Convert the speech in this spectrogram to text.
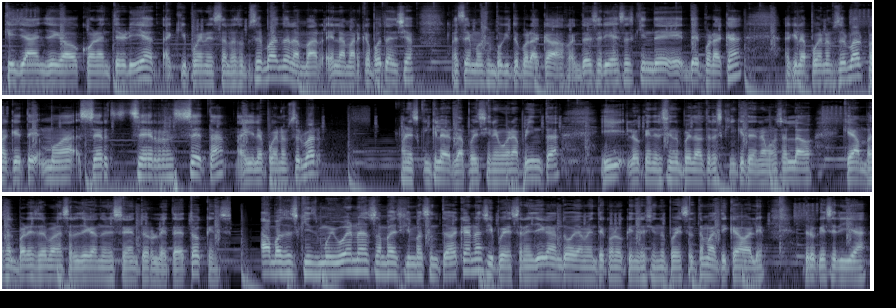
que ya han llegado con anterioridad. Aquí pueden estarlas observando en la, mar, en la marca potencia. Hacemos un poquito por acá abajo. Entonces sería esta skin de, de por acá. Aquí la pueden observar. Paquete moda ser, ser Z, ahí la pueden observar. Una skin que la verdad pues tiene buena pinta y lo que viene siendo pues la otra skin que tenemos al lado que ambas al parecer van a estar llegando en este evento de ruleta de tokens. Ambas skins muy buenas, ambas skins bastante bacanas y pues estar llegando obviamente con lo que viene siendo pues esta temática, ¿vale? De lo que sería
